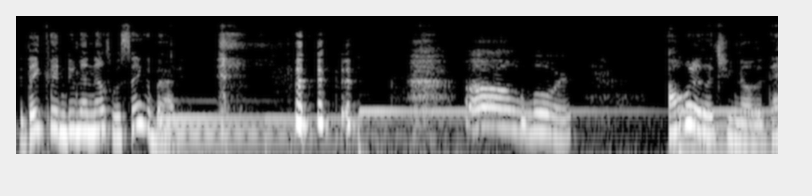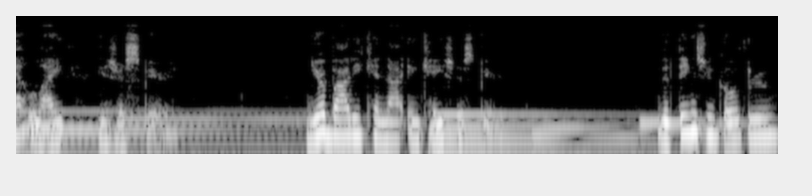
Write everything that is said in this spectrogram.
that they couldn't do nothing else but sing about it. oh, Lord. I want to let you know that that light is your spirit. Your body cannot encase your spirit. The things you go through,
